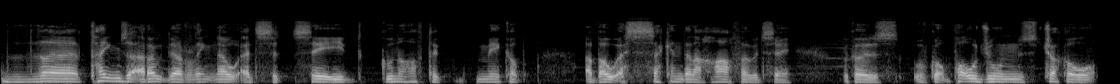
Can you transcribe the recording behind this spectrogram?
the times that are out there right now, I'd say he's gonna have to make up about a second and a half, I would say, because we've got Paul Jones, Chuckle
